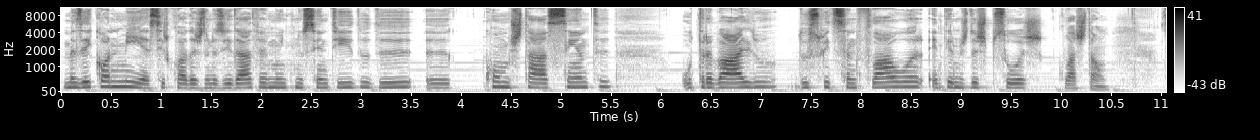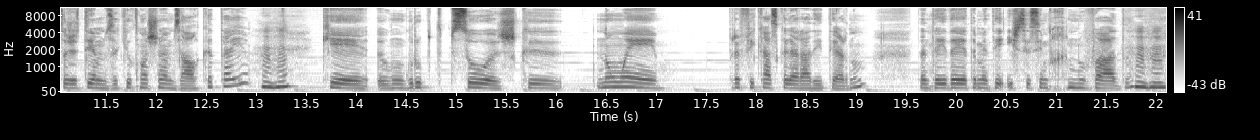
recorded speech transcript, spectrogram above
mas a economia circular da generosidade vem muito no sentido de uh, como está assente o trabalho do Sweet Sunflower em termos das pessoas que lá estão. Ou seja, temos aquilo que nós chamamos a alcateia, uhum. que é um grupo de pessoas que não é para ficar, se calhar, ad eternum, Portanto, a ideia também é isto ser sempre renovado uhum.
